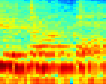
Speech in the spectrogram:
to go down.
